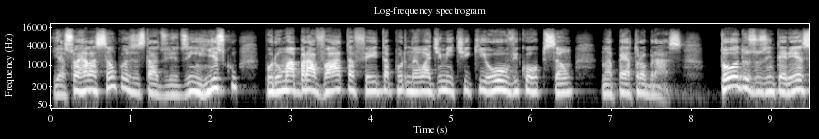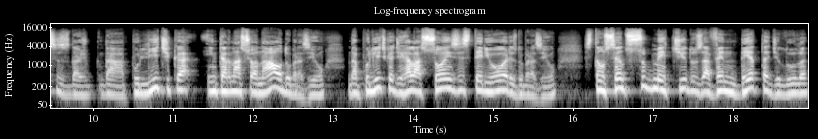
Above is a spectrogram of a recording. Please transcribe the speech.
e a sua relação com os Estados Unidos em risco por uma bravata feita por não admitir que houve corrupção na Petrobras. Todos os interesses da, da política internacional do Brasil, da política de relações exteriores do Brasil, estão sendo submetidos à vendeta de Lula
